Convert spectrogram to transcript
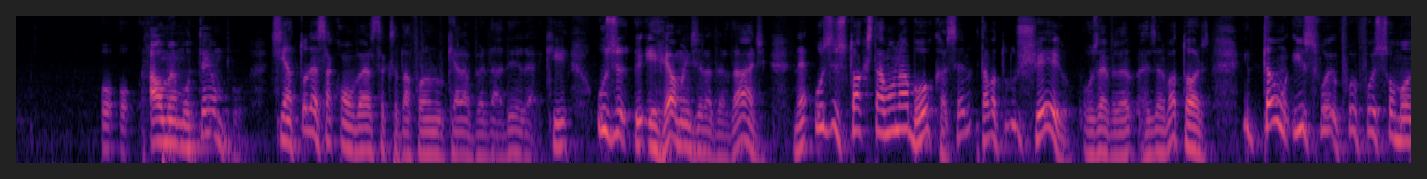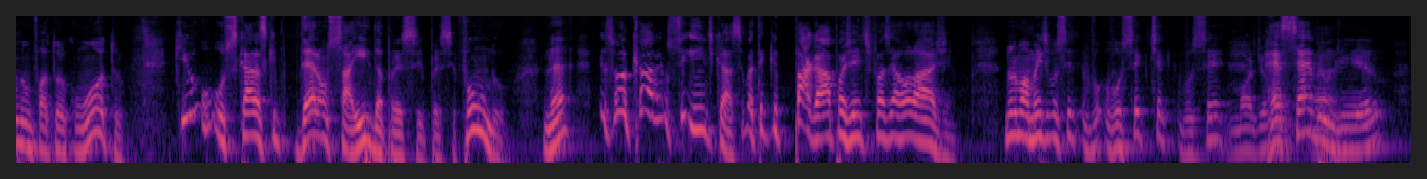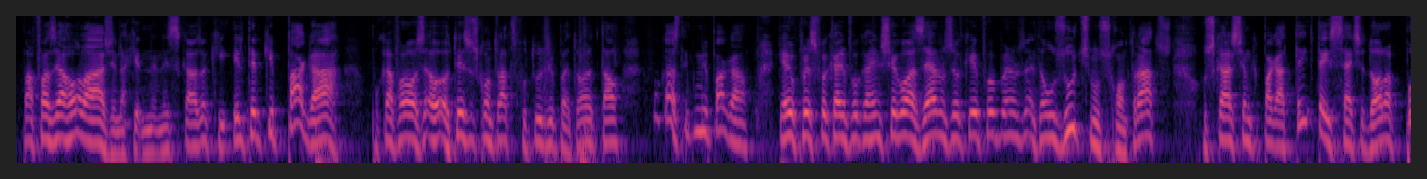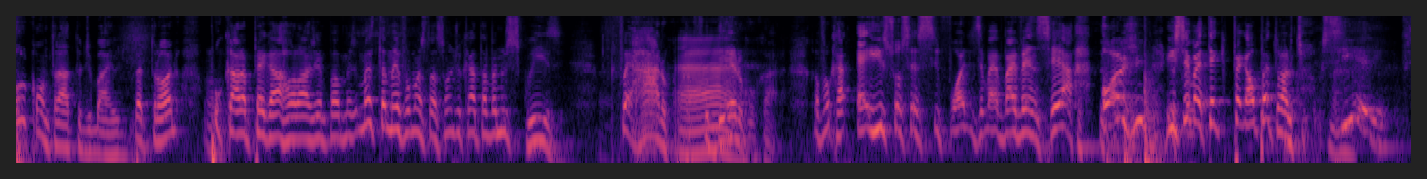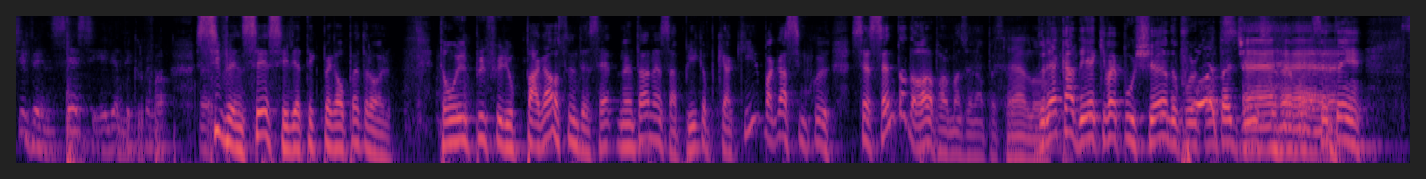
ao mesmo tempo, tinha toda essa conversa que você tá falando que era verdadeira, que os, e realmente era verdade, né? Os estoques estavam na boca, você- tava tudo cheio, os reser- reservatórios. Então, isso foi, foi, foi somando um fator com outro, que os caras que deram saída para esse, pra esse fundo, né? Eles falaram, cara, é o seguinte, cara, você vai ter que pagar pra gente fazer a rolagem. Normalmente você, vo- você que tinha, você Morde recebe um dinheiro para fazer a rolagem, nesse caso aqui. Ele teve que pagar. O cara falou, "Ó, eu tenho esses contratos futuros de petróleo e tal. Eu falei, cara, você tem que me pagar. E aí o preço foi caindo, foi caindo, chegou a zero, não sei o quê. Foi... Então, os últimos contratos, os caras tinham que pagar 37 dólares por contrato de barril de petróleo, para o cara pegar a rolagem. Pra... Mas também foi uma situação onde o cara estava no squeeze. Foi raro, com o cara, Ah. fuderam com o cara. Cara falou, cara, é isso, você se fode, você vai, vai vencer hoje e você vai ter que pegar o petróleo. Tipo, se ele se vencesse, ele ia ter que pegar. Se vencesse, ele ia ter que pegar o petróleo. Então ele preferiu pagar os 37, não entrar nessa pica, porque aqui ia pagar 50, 60 dólares para armazenar o petróleo. É louco. Durante a cadeia que vai puxando por conta disso, né? Porque você tem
